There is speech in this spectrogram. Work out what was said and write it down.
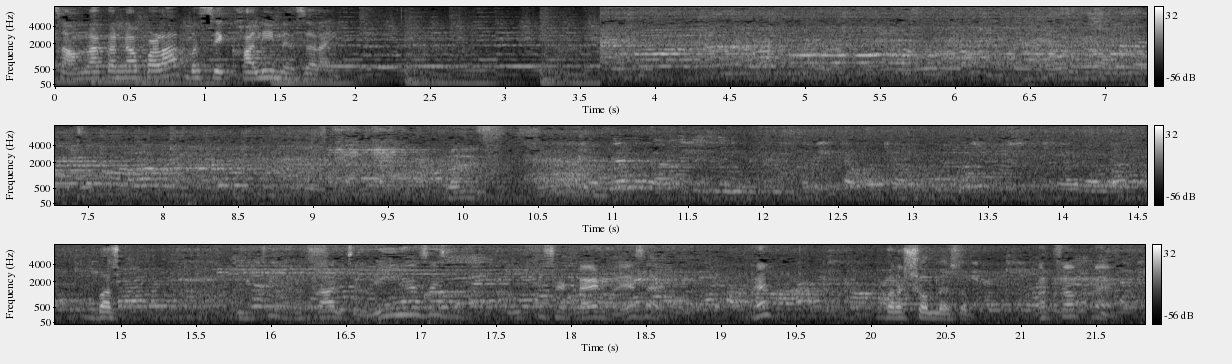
सामना करना पड़ा। बसें खाली नज़र आई। बस। इनकी हड़ताल चल रही है सर इनकी सेटेलाइट है सर है? वर्कशॉप में सब। वर्कशॉप में?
